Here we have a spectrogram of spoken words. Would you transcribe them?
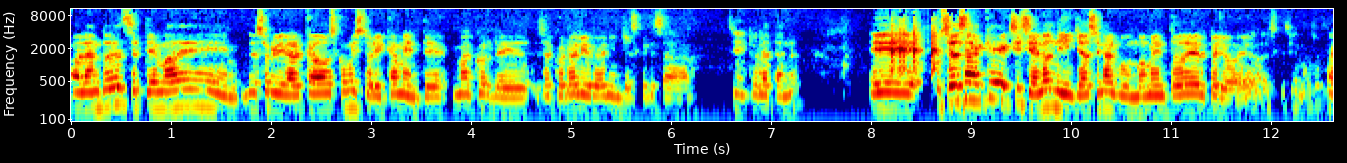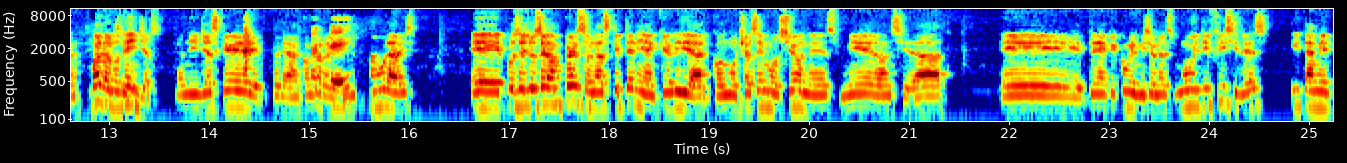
Hablando de este tema de, de sobrevivir al caos, como históricamente me acordé, ¿se acuerda del libro de ninjas que les estaba relatando? Eh, Ustedes saben que existían los ninjas en algún momento del periodo, ¿es que se llama Bueno, bueno los ninjas, los ninjas que peleaban contra okay. los samuráis. Eh, pues ellos eran personas que tenían que lidiar con muchas emociones, miedo, ansiedad, eh, tenían que cumplir misiones muy difíciles y también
